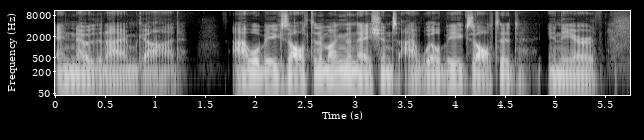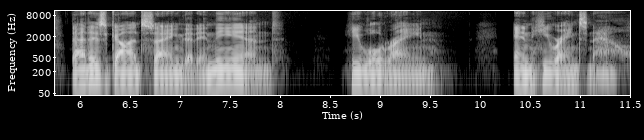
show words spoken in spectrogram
and know that I am God. I will be exalted among the nations, I will be exalted in the earth." That is God saying that in the end, he will reign, and he reigns now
